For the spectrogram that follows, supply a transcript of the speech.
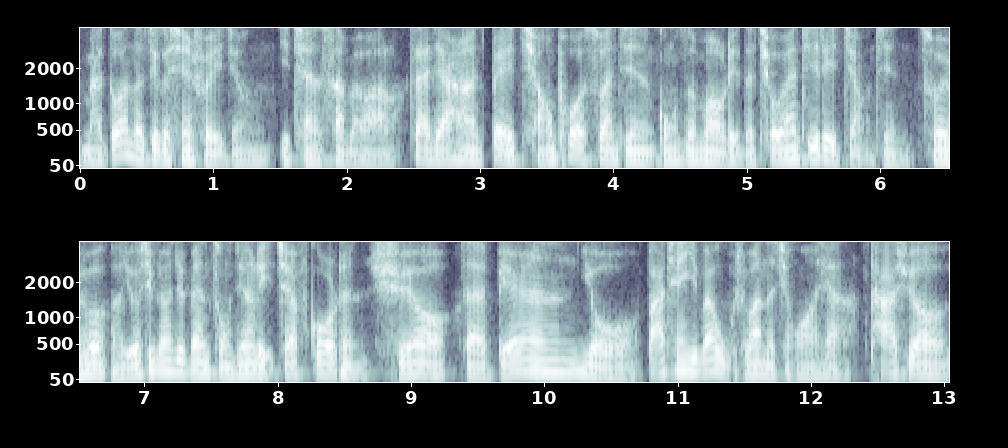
买断的这个薪水已经一千三百万了，再加上被强迫算进工资帽里的球员激励奖金，所以说，呃，游戏兵这边总经理 Jeff Gordon 需要在别人有八千一百五十万的情况下，他需要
